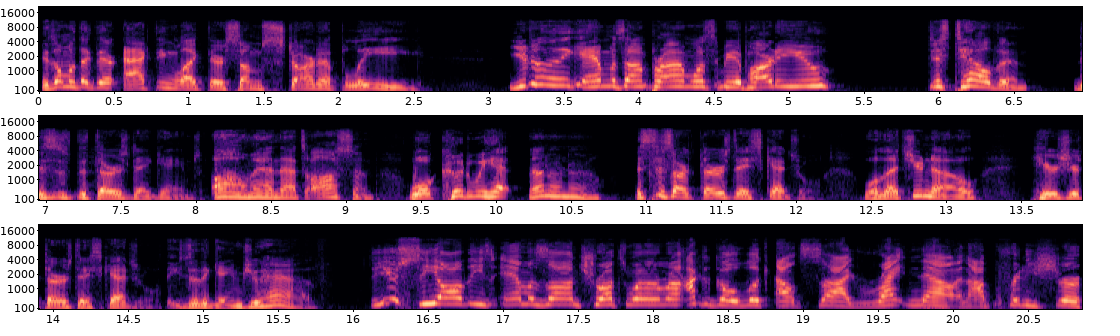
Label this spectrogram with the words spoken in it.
It's almost like they're acting like they're some startup league. You don't think Amazon Prime wants to be a part of you? Just tell them this is the Thursday games. Oh man, that's awesome. Well, could we have No, no, no, no. This is our Thursday schedule. We'll let you know. Here's your Thursday schedule. These are the games you have. Do you see all these Amazon trucks running around? I could go look outside right now and I'm pretty sure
